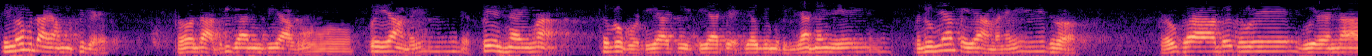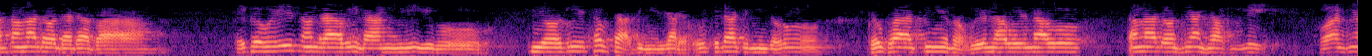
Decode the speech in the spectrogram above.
ဒီလောကတရားမှုဖြစ်တဲ့ဒေါသပဋိက္ခဏတရားကိုပြေးရမယ်တဲ့ပြေးနိုင်မှသူပုဂ္ဂိုလ်တရားကြည့်တရားတဲ့ကြောက်ကြမှုတွေရနိုင်တယ်ဘယ်လိုများပြေးရမလဲဆိုတော့ဒုက္ခဘိက္ခဝေဝေဒနာသံဃာတော်တတ္တပါဘိက္ခဝေသန္တရာဝိဓာမိကိုကျော်ပြီးထောက်ဆသိမြင်ကြတဲ့ဥစ္စဒတိမိတို့ ဒုက္ခဆင်းရဲသောဝေဒနာဝေဒနာကိုသံဃာတော်ညှညောက်ပြီးဟောညှ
